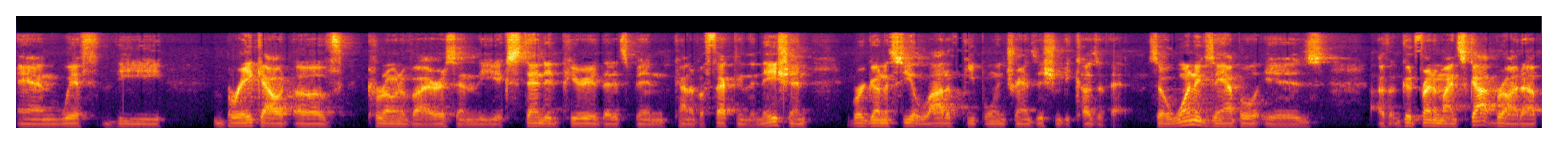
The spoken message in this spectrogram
And with the breakout of coronavirus and the extended period that it's been kind of affecting the nation, we're going to see a lot of people in transition because of that. So one example is a good friend of mine, Scott, brought up.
